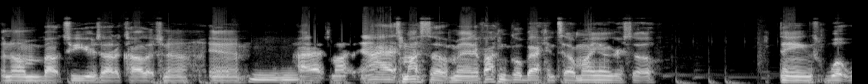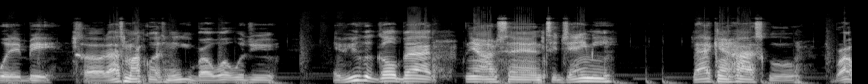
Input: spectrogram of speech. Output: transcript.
and I'm about two years out of college now. And Mhm. I asked my, and I asked myself, man, if I can go back and tell my younger self things, what would it be? So that's my question to you, bro. What would you, if you could go back, you know what I'm saying, to Jamie back in high school, bro,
